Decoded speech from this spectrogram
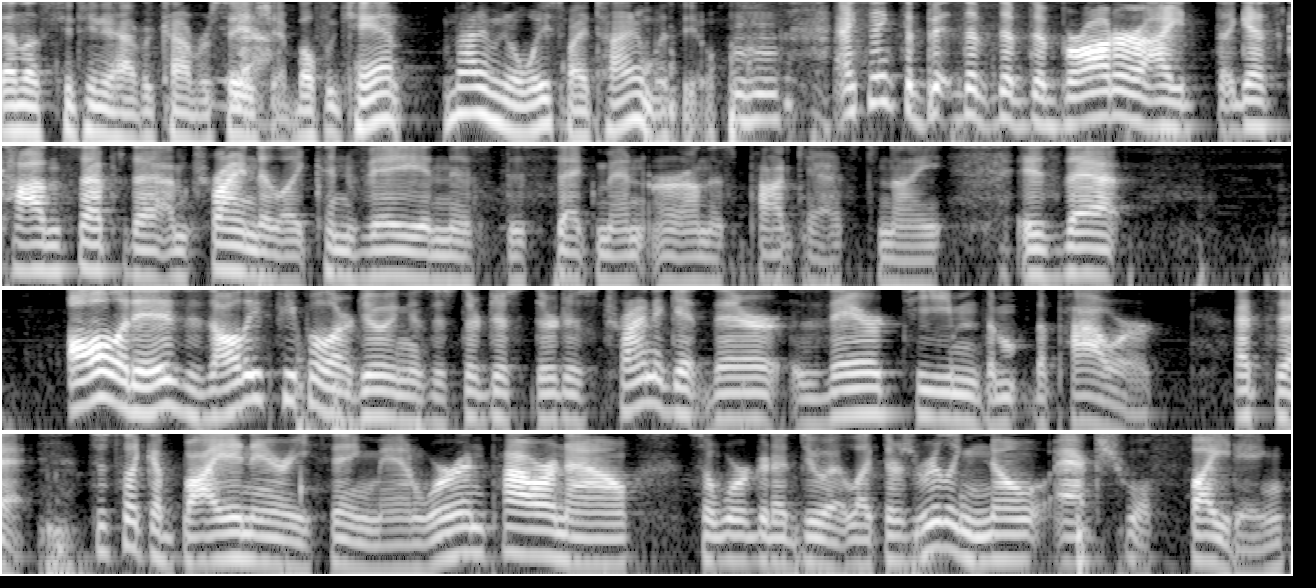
then let's continue to have a conversation. But if we can't, I'm not even gonna waste my time with you. Mhm. I think the, the the the broader I I guess concept that I'm trying to like convey in this this segment or on this podcast tonight is that all it is is all these people are doing is just they're just they're just trying to get their their team the, the power. That's it. It's just like a binary thing, man. We're in power now, so we're gonna do it. Like there's really no actual fighting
